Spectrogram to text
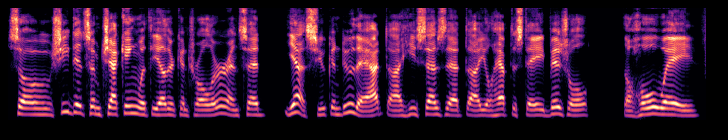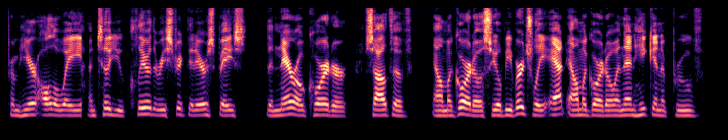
So she did some checking with the other controller and said, Yes, you can do that. Uh, he says that uh, you'll have to stay visual the whole way from here all the way until you clear the restricted airspace, the narrow corridor south of Alamogordo. So you'll be virtually at Alamogordo, and then he can approve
